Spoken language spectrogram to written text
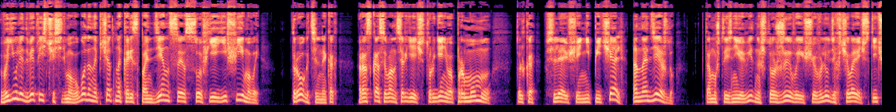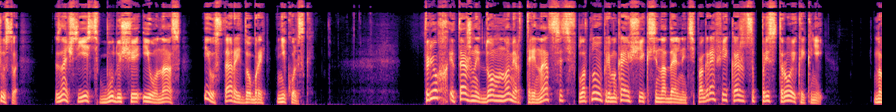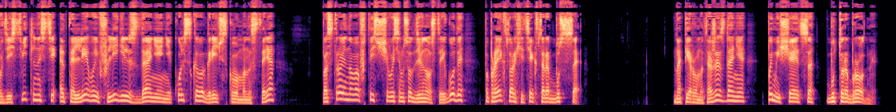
в июле 2007 года напечатана корреспонденция Софьи Ефимовой – трогательный, как рассказ Ивана Сергеевича Тургенева про Муму, только вселяющая не печаль, а надежду, потому что из нее видно, что живы еще в людях человеческие чувства. Значит, есть будущее и у нас, и у старой доброй Никольской. Трехэтажный дом номер 13, вплотную примыкающий к синодальной типографии, кажется пристройкой к ней. Но в действительности это левый флигель здания Никольского греческого монастыря, построенного в 1890-е годы по проекту архитектора Буссе. На первом этаже здания помещается бутербродная.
